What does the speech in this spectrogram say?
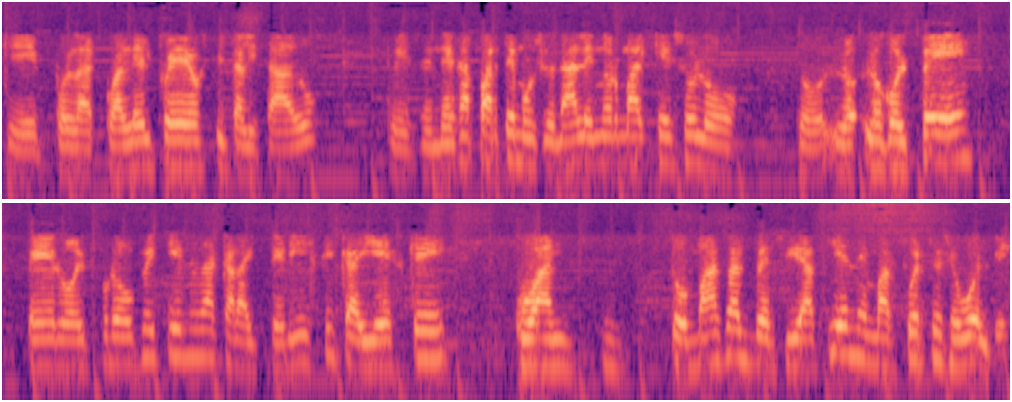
que por la cual él fue hospitalizado, pues en esa parte emocional es normal que eso lo, lo, lo golpee, pero el profe tiene una característica y es que cuanto más adversidad tiene, más fuerte se vuelve.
